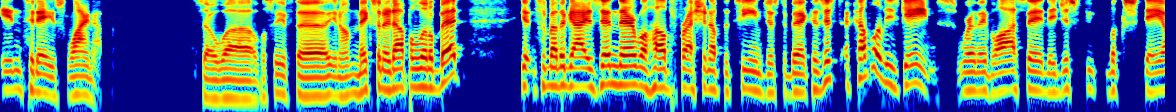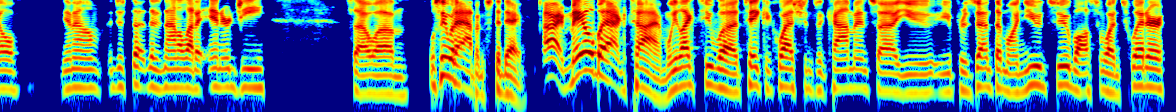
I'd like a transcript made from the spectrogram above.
in today's lineup. So uh, we'll see if the you know mixing it up a little bit getting some other guys in there will help freshen up the team just a bit because just a couple of these games where they've lost it, they just look stale. You know, just uh, there's not a lot of energy. So um, we'll see what happens today. All right, mailbag time. We like to uh, take your questions and comments. Uh, you you present them on YouTube, also on Twitter,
